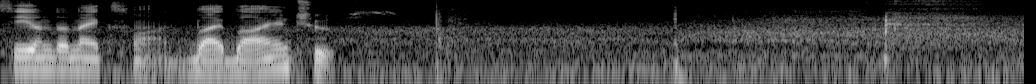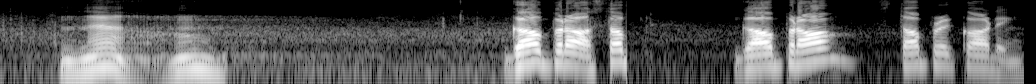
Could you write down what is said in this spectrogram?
See you on the next one. Bye bye and choose. Now, GoPro, stop. GoPro, stop recording.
